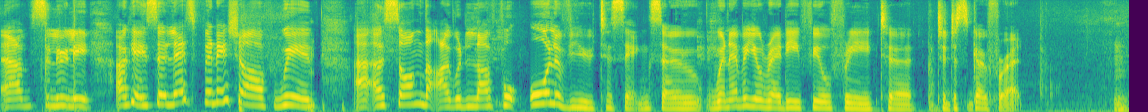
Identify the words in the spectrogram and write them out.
Absolutely. Okay, so let's finish off with uh, a song that I would love for all of you to sing. So whenever you're ready, feel free to to just go for it.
